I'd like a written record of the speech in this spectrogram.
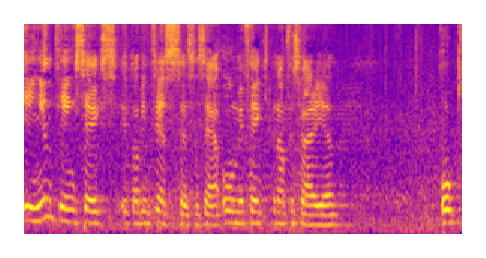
Ingenting sägs av intresse så att säga, om effekterna för Sverige och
